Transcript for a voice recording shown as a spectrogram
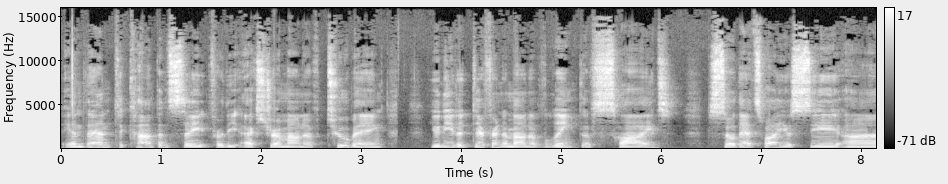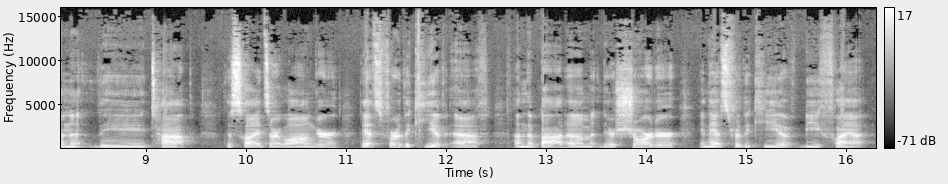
and then to compensate for the extra amount of tubing, you need a different amount of length of slides. So that's why you see on the top, the slides are longer. That's for the key of F. On the bottom, they're shorter, and that's for the key of B flat.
